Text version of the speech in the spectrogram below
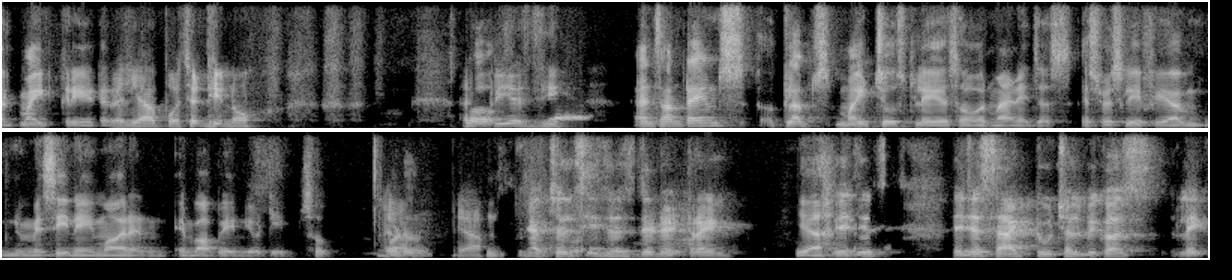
that might create வெளியா Pochettino PSG And sometimes clubs might choose players over managers, especially if you have Messi, Neymar, and Mbappe in your team. So, whatever. Yeah. Yeah, Chelsea just did it, right? Yeah. They just they just sacked Tuchel because like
